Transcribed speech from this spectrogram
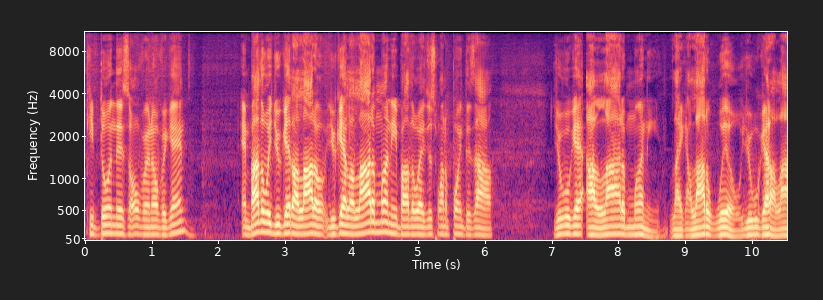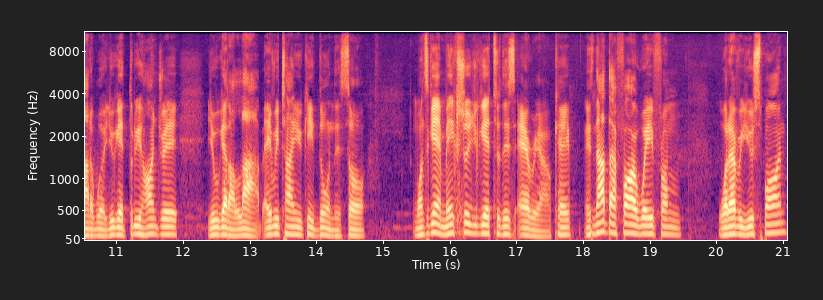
Keep doing this over and over again. And by the way, you get a lot of you get a lot of money. By the way, I just want to point this out. You will get a lot of money, like a lot of will. You will get a lot of will. You get 300 you get a lot every time you keep doing this. So Once again, make sure you get to this area, okay? It's not that far away from whatever you spawn,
